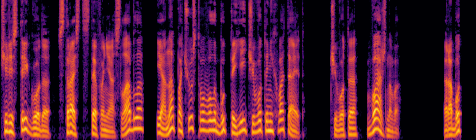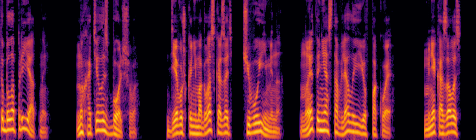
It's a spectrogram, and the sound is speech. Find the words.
Через три года страсть Стефани ослабла, и она почувствовала, будто ей чего-то не хватает, чего-то важного. Работа была приятной, но хотелось большего. Девушка не могла сказать, чего именно, но это не оставляло ее в покое. Мне казалось,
